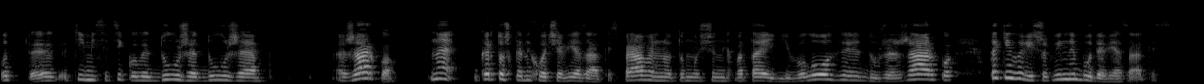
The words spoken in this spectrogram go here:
От е, ті місяці, коли дуже-дуже жарко, не, картошка не хоче в'язатись, правильно, тому що не вистачає її вологи, дуже жарко. Так і горішок він не буде в'язатись.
